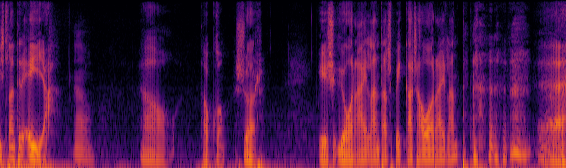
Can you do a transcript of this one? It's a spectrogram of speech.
Íslandir eiga Já já, þá kom Sir, is your island as big as our island? Eh,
